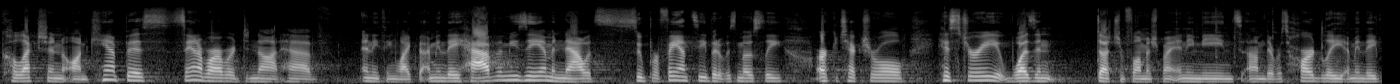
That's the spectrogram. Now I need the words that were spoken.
collection on campus. Santa Barbara did not have anything like that. I mean, they have a museum, and now it's super fancy, but it was mostly architectural history. It wasn't Dutch and Flemish by any means. Um, there was hardly, I mean, they've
